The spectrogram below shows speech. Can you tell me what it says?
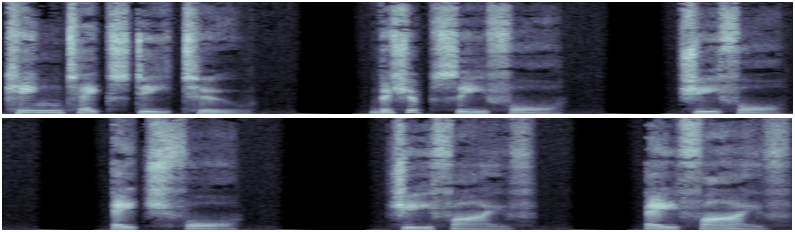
King takes d2. Bishop c4. g4. h4. g5. a5.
